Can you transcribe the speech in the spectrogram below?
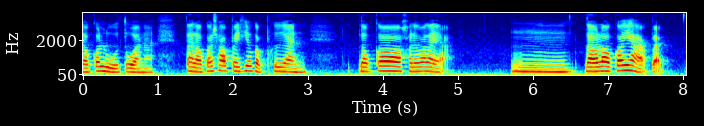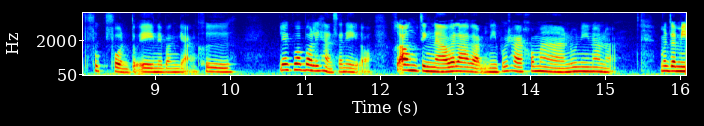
เราก็รู้ตัวนะ แต่เราก็ชอบไปเที่ยวกับเพื่อน แล้วก็เขาเรียกว่าอะไรอะ อืมแล้วเราก็อยากแบบ ฝึกฝนตัวเองในบางอย่างคือ เรียกว่าบริหารเสน่ห์หรอ คือเอาจริงนะ เวลาแบบมีผู้ชายเข้ามานู่นนี่นั่นอะมันจะมี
